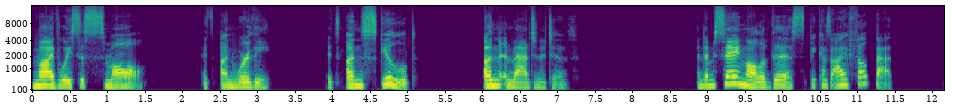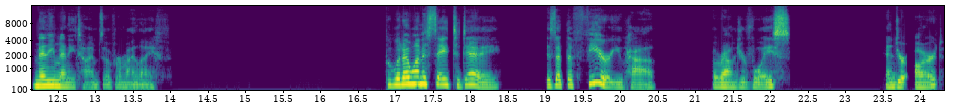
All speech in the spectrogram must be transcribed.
My voice is small. It's unworthy. It's unskilled, unimaginative. And I'm saying all of this because I felt that many, many times over my life. But what I want to say today is that the fear you have around your voice and your art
